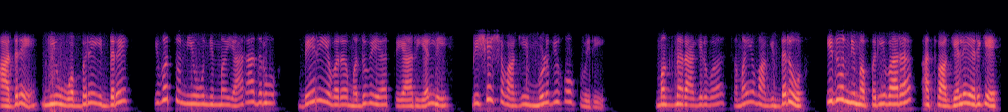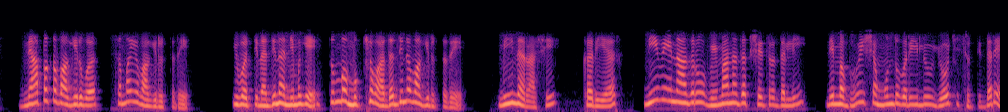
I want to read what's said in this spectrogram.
ಆದರೆ ನೀವು ಒಬ್ಬರೇ ಇದ್ದರೆ ಇವತ್ತು ನೀವು ನಿಮ್ಮ ಯಾರಾದರೂ ಬೇರೆಯವರ ಮದುವೆಯ ತಯಾರಿಯಲ್ಲಿ ವಿಶೇಷವಾಗಿ ಮುಳುಗಿ ಹೋಗುವಿರಿ. ಮಗ್ನರಾಗಿರುವ ಸಮಯವಾಗಿದ್ದರೂ ಇದು ನಿಮ್ಮ ಪರಿವಾರ ಅಥವಾ ಗೆಳೆಯರಿಗೆ ಜ್ಞಾಪಕವಾಗಿರುವ ಸಮಯವಾಗಿರುತ್ತದೆ. ಇವತ್ತಿನ ದಿನ ನಿಮಗೆ ತುಂಬಾ ಮುಖ್ಯವಾದ ದಿನವಾಗಿರುತ್ತದೆ. ಮೀನರಾಶಿ ಕರಿಯರ್, ನೀವೇನಾದರೂ ವಿಮಾನದ ಕ್ಷೇತ್ರದಲ್ಲಿ ನಿಮ್ಮ ಭವಿಷ್ಯ ಮುಂದುವರಿಯಲು ಯೋಚಿಸುತ್ತಿದ್ದರೆ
